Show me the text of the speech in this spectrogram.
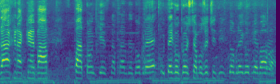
Zachra kebab w Patong jest naprawdę dobre. U tego gościa możecie zjeść dobrego kebaba.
